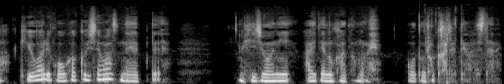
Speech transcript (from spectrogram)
あ、9割合格してますねって、非常に相手の方もね、驚かれてましたね。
